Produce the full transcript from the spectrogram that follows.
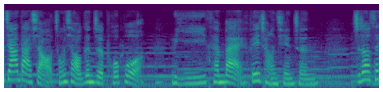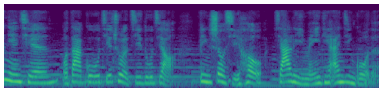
家大小从小跟着婆婆礼仪参拜，非常虔诚。直到三年前，我大姑接触了基督教，并受洗后，家里没一天安静过的。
